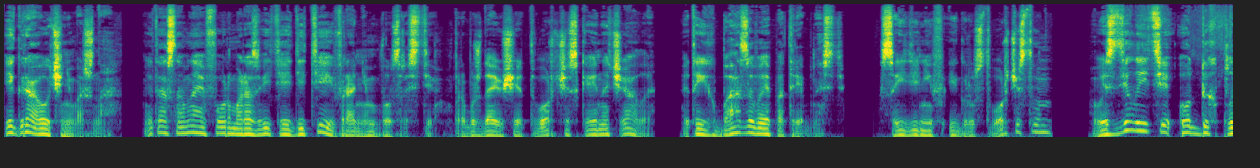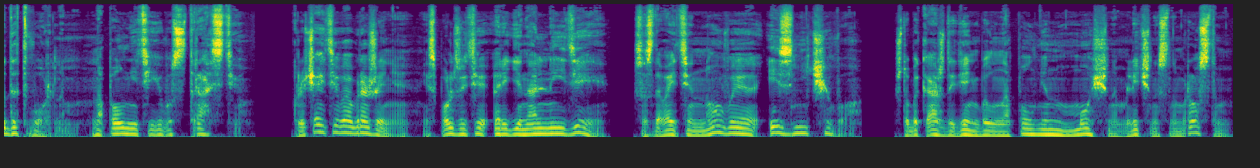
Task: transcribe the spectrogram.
Игра очень важна. Это основная форма развития детей в раннем возрасте, пробуждающая творческое начало. Это их базовая потребность. Соединив игру с творчеством, вы сделаете отдых плодотворным, наполните его страстью. Включайте воображение, используйте оригинальные идеи, Создавайте новое из ничего. Чтобы каждый день был наполнен мощным личностным ростом,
